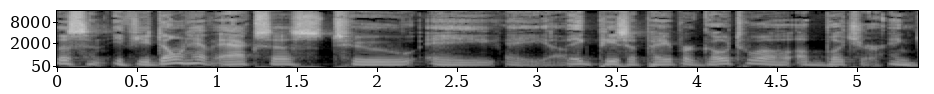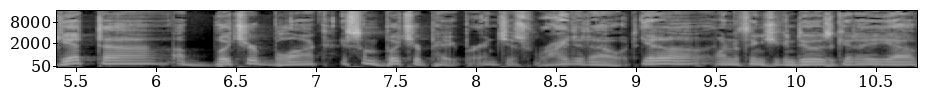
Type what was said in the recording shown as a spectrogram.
Listen, if you don't have access to a, a, a big piece of paper, go to a, a butcher and get a, a butcher block, some butcher paper, and just write it out. Get a one of the things you can do is get a uh,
